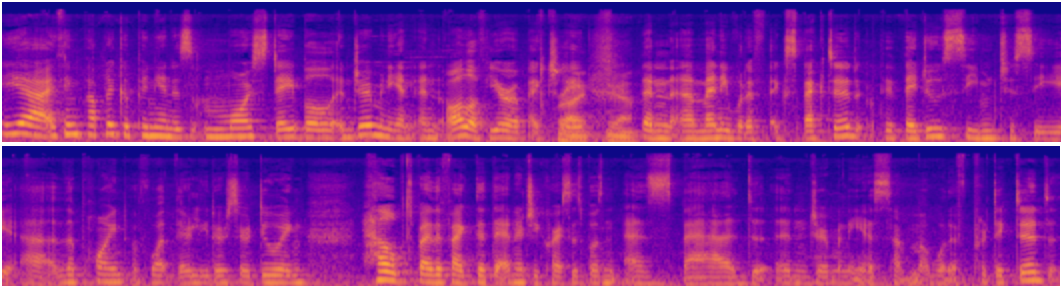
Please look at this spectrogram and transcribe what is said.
Yeah, I think public opinion is more stable in Germany and, and all of Europe actually right, yeah. than uh, many would have expected. They, they do seem to see uh, the point of what their leaders are doing, helped by the fact that the energy crisis wasn't as bad in Germany as some would have predicted.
